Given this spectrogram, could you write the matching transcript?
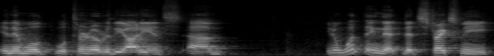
and then we'll we'll turn over to the audience. Um, you know, one thing that, that strikes me,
